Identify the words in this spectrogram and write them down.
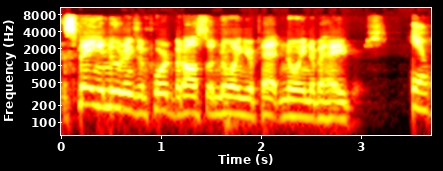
spaying and neutering is important, but also knowing your pet, and knowing their behaviors you.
